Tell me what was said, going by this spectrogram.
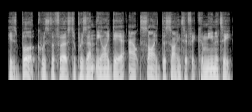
his book was the first to present the idea outside the scientific community.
